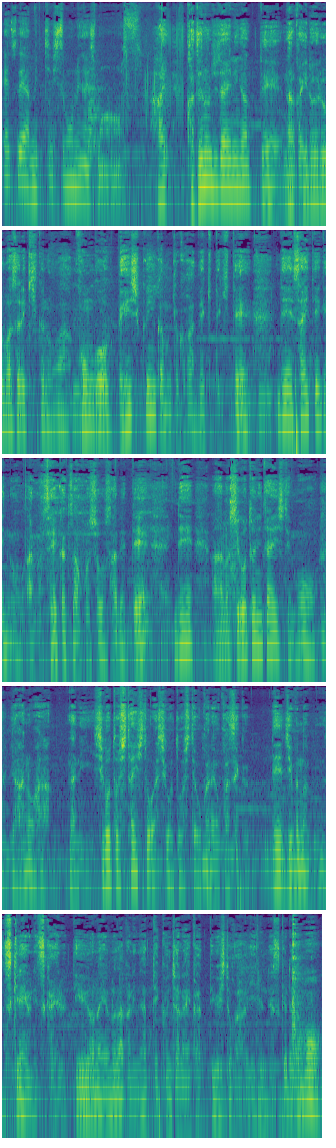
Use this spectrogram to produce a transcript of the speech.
えー、とではミッチー質問お願いします。はい。風の時代になってなんかいろいろ噂で聞くのは、うん、今後ベーシックインカムとかができてきて、うん、で最低限のあの生活は保障されて、うん、であの仕事に対しても、いやあの何仕事したい人が仕事をしてお金を稼ぐ、で自分の好きなように使えるっていうような世の中になっていくんじゃないかっていう人がいるんですけれども、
